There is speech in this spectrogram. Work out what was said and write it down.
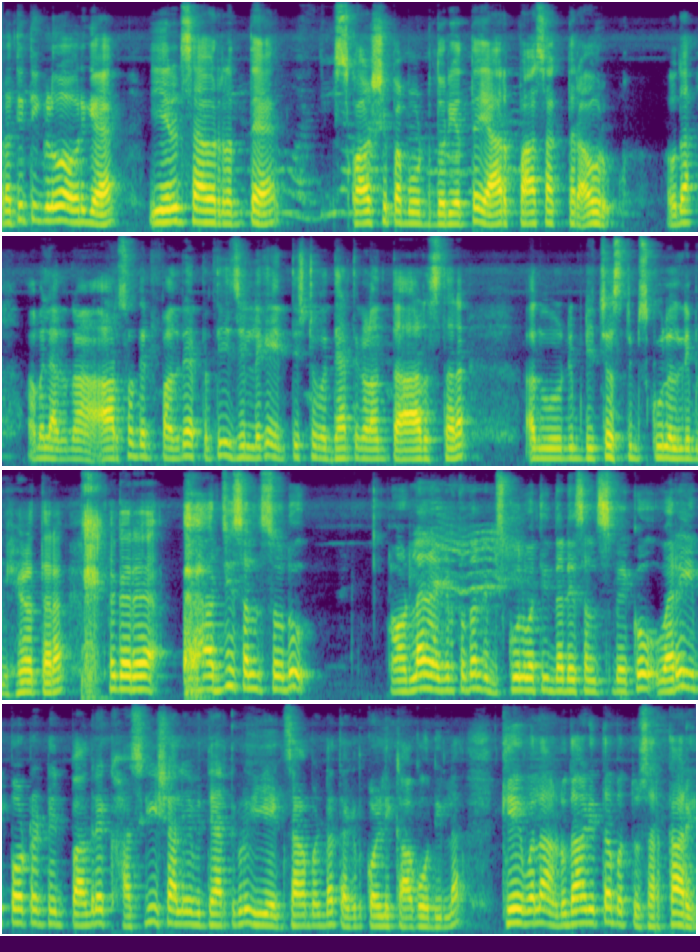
ಪ್ರತಿ ತಿಂಗಳು ಅವರಿಗೆ ಎರಡು ಸಾವಿರರಂತೆ ಸ್ಕಾಲರ್ಶಿಪ್ ಅಮೌಂಟ್ ದೊರೆಯುತ್ತೆ, ಯಾರು ಪಾಸ್ ಆಗ್ತಾರೆ ಅವರು. ಹೌದಾ? ಆಮೇಲೆ ಅದನ್ನು ಆರಿಸೋದೇನಪ್ಪ ಅಂದರೆ ಪ್ರತಿ ಜಿಲ್ಲೆಗೆ ಇಂತಿಷ್ಟು ವಿದ್ಯಾರ್ಥಿಗಳಂತ ಆರಿಸ್ತಾರೆ. ಅದು ನಿಮ್ಮ ಟೀಚರ್ಸ್ ನಿಮ್ಮ ಸ್ಕೂಲಲ್ಲಿ ನಿಮ್ಗೆ ಹೇಳ್ತಾರೆ. ಹಾಗಾದರೆ ಅರ್ಜಿ ಸಲ್ಲಿಸೋದು ಆನ್ಲೈನ್ ಆಗಿರ್ತದೆ ನಿಮ್ಮ ಸ್ಕೂಲ್ ವತಿಯಿಂದನೇ ಸಲ್ಲಿಸಬೇಕು. ವೆರಿ ಇಂಪಾರ್ಟೆಂಟ್ ಏನಪ್ಪ ಅಂದರೆ ಖಾಸಗಿ ಶಾಲೆಯ ವಿದ್ಯಾರ್ಥಿಗಳು ಈ ಎಕ್ಸಾಮನ್ನು ತೆಗೆದುಕೊಳ್ಳಿಕ್ಕಾಗೋದಿಲ್ಲ. ಕೇವಲ ಅನುದಾನಿತ ಮತ್ತು ಸರ್ಕಾರಿ.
